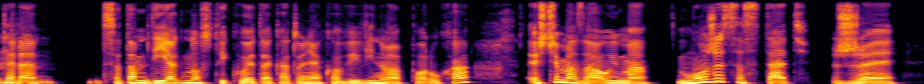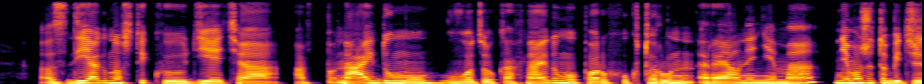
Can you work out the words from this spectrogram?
teda sa tam diagnostikuje takáto nejaká vývinová porucha, ešte ma zaujíma, môže sa stať, že zdiagnostikujú dieťa a nájdu mu, v úvodzovkách nájdu mu poruchu, ktorú reálne nemá. Nemôže to byť, že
